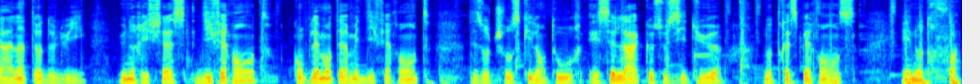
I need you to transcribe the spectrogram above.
a à l'intérieur de lui une richesse différente, complémentaire mais différente des autres choses qui l'entourent, et c'est là que se situe notre espérance et notre foi.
